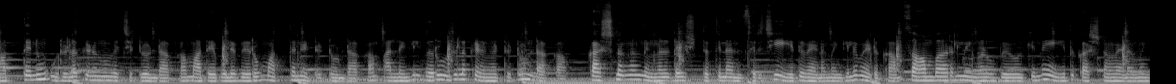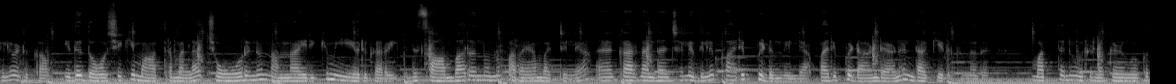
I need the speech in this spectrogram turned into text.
മത്തനും ഉരുളക്കിഴങ്ങും വെച്ചിട്ട് ഉണ്ടാക്കാം. അതേപോലെ വെറും മത്തൻ ഇട്ടിട്ട് ഉണ്ടാക്കാം. അല്ലെങ്കിൽ വെറും ഉരുളക്കിഴങ്ങ് ഇട്ടിട്ട് ഉണ്ടാക്കാം. കഷ്ണങ്ങൾ നിങ്ങളുടെ ഇഷ്ടത്തിനനുസരിച്ച് ഏത് വേണമെങ്കിലും എടുക്കാം. സാമ്പാറിൽ നിങ്ങൾ ഉപയോഗിക്കുന്ന ഏത് കഷ്ണം വേണമെങ്കിലും എടുക്കാം. ഇത് ദോശയ്ക്ക് മാത്രമല്ല ചോറിനും നന്നായിരിക്കും ഈ ഒരു കറി. ഇത് സാമ്പാർ എന്നൊന്നും പറയാൻ പറ്റില്ല. കാരണം എന്താണെന്ന് വെച്ചാൽ ഇതിൽ പരിപ്പിടുന്നില്ല. പരിപ്പിടാണ്ടാണ് ഉണ്ടാക്കിയെടുക്കുന്നത്. മത്തനും ഉരുളക്കിഴങ്ങൊക്കെ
